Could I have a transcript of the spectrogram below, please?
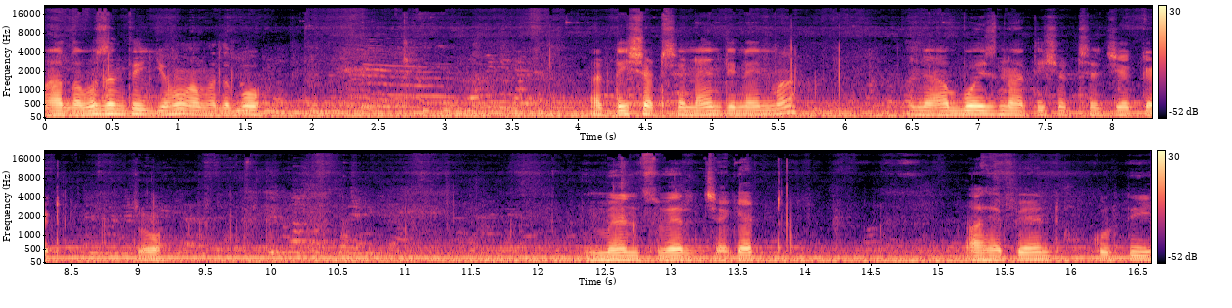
હા તો વજન થઈ ગયું, હું આમાં તો બહુ આ ટી શર્ટ છે નાઇન્ટી નાઇનમાં અને આ બોયઝના ટી શર્ટ છે જેકેટ. જો. મેન્સ વેર જેકેટ આ હે પેન્ટ, કુર્તી,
